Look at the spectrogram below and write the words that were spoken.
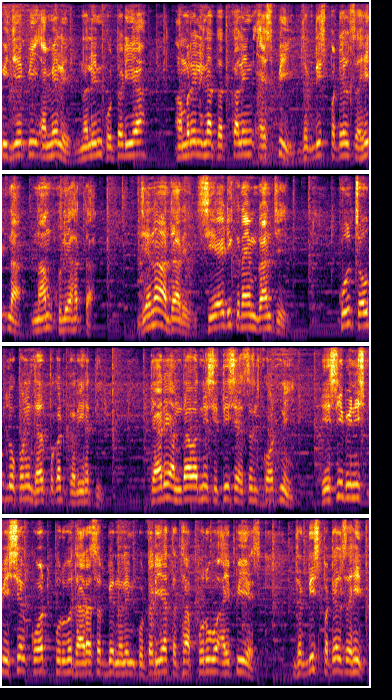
બીજેપી એમએલએ નલિન કોટડિયા, અમરેલીના તત્કાલીન એસપી જગદીશ પટેલ સહિતના નામ ખુલ્યા હતા, જેના આધારે સીઆઈડી ક્રાઇમ બ્રાન્ચે કુલ ચૌદ લોકોની ધરપકડ કરી હતી. ત્યારે અમદાવાદની સિટી સેશન્સ કોર્ટની એસીબીની સ્પેશિયલ કોર્ટ પૂર્વ ધારાસભ્ય નલિન કોટડિયા તથા પૂર્વ આઈપીએસ જગદીશ પટેલ સહિત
